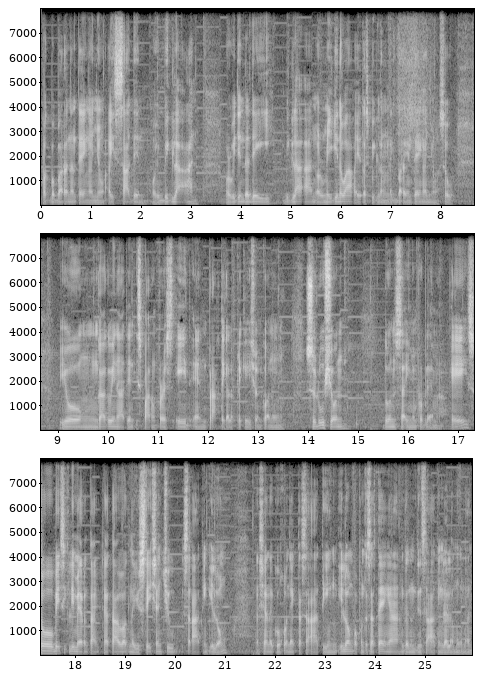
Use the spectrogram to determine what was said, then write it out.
pagbabara ng tenga nyo ay sudden o yung biglaan or within the day, biglaan or may ginawa kayo tapos biglang nagbara yung tenga nyo. So, yung gagawin natin is parang first aid and practical application kung anong solution doon sa inyong problema. Okay? So, basically, meron tayong tinatawag na eustachian tube sa ating ilong na siya nagkukonekta sa ating ilong papunta sa tenga, ganun din sa ating lalamunan.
